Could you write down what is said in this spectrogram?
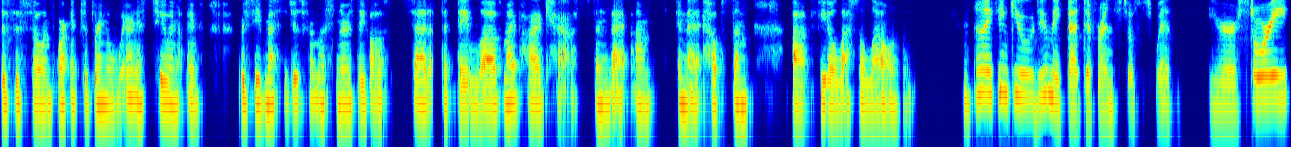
This is so important to bring awareness to and i've received messages from listeners. They've all said that they love my podcast and that um and that it helps them uh, feel less alone. And i think you do make that difference just with your story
